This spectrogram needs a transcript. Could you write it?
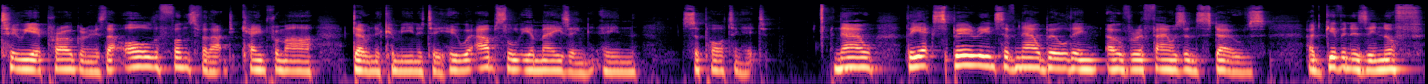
two year program is that all the funds for that came from our donor community who were absolutely amazing in supporting it. Now, the experience of now building over a thousand stoves had given us enough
